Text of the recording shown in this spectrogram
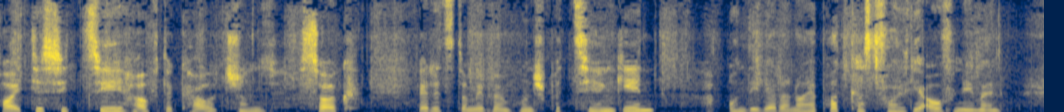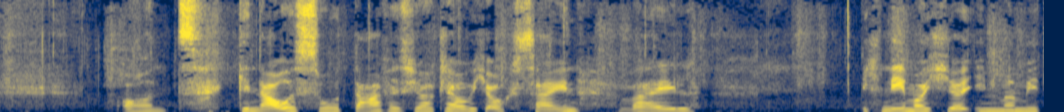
heute sitze ich auf der Couch und sage, werde jetzt da mit meinem Hund spazieren gehen und ich werde eine neue Podcast-Folge aufnehmen. Und genau so darf es ja, glaube ich, auch sein, weil ich nehme euch ja immer mit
